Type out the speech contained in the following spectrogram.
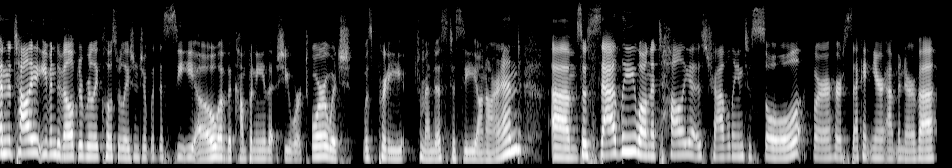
And Natalia even developed a really close relationship with the CEO of the company that she worked for, which was pretty tremendous to see on our end. Um, so sadly, while Natalia is traveling to Seoul for her second year at Minerva,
